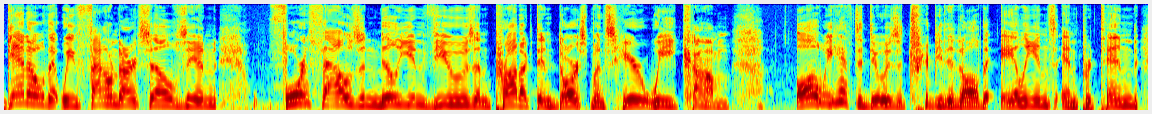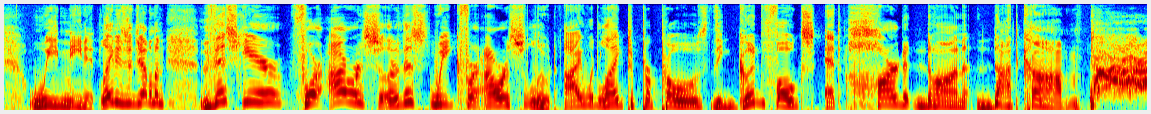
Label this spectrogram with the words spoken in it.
ghetto that we found ourselves in 4,000 million views and product endorsements. Here we come. All we have to do is attribute it all to aliens and pretend we mean it. Ladies and gentlemen, this year for our or this week for our salute, I would like to propose the good folks at harddawn.com.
